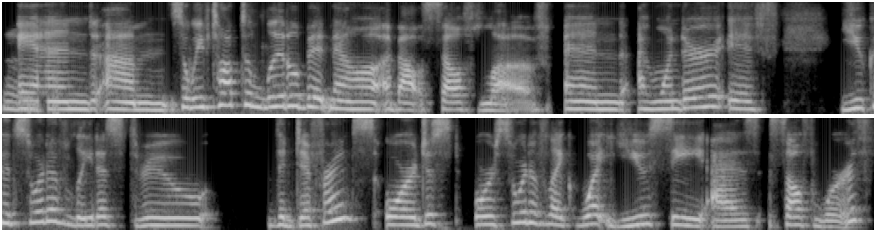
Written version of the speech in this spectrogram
Mm. and um, so we've talked a little bit now about self-love. And i wonder if you could sort of lead us through the difference or just or sort of like what you see as self-worth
